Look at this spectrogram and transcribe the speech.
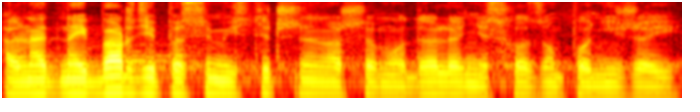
ale nawet najbardziej pesymistyczne nasze modele nie schodzą poniżej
